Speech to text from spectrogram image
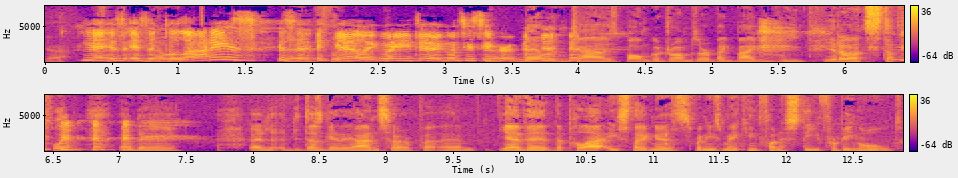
yeah. Yeah, is, is it Pilates? Is Yeah, it it's yeah? Like, what are you doing? What's your Yeah, secret? melon jazz, bongo drums, or a big bag of weed, you know, stuff like. And, uh, and it doesn't get the answer, but um, yeah, the the Pilates thing is when he's making fun of Steve for being old.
